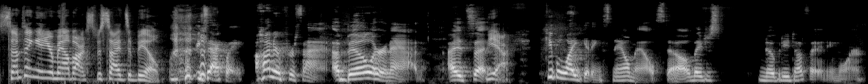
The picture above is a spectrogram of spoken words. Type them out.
Something in your mailbox besides a bill. exactly. 100%. A bill or an ad. I'd say. Yeah. People like getting snail mail still. They just, nobody does it anymore.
